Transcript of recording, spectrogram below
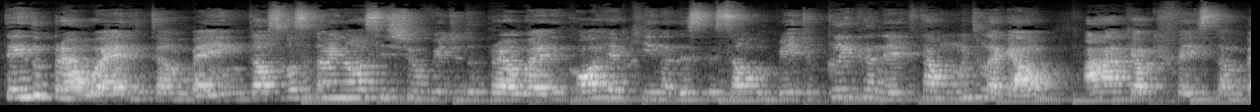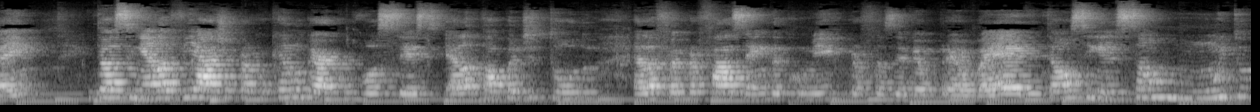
Tem do pré-wedding também, então se você também não assistiu o vídeo do pré-wedding, corre aqui na descrição do vídeo, clica nele que tá muito legal. A Raquel que fez também. Então assim, ela viaja para qualquer lugar com vocês, ela topa de tudo. Ela foi pra fazenda comigo para fazer meu pré-wedding. Então assim, eles são muito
